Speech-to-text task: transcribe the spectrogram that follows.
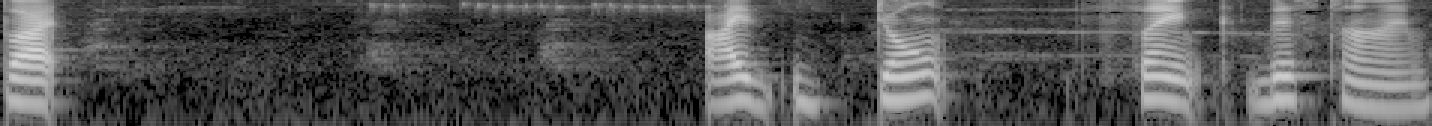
but I don't think this time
